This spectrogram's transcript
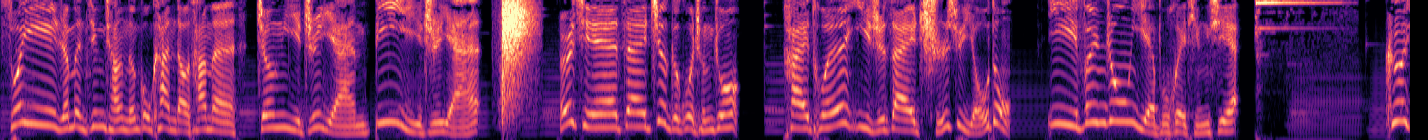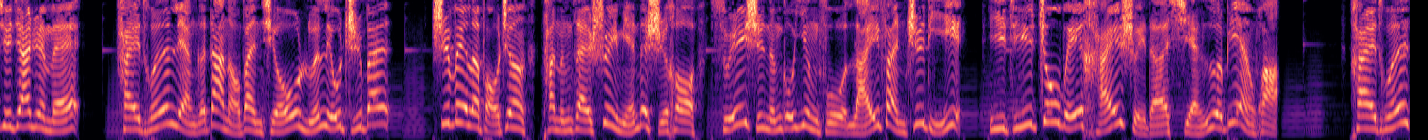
所以人们经常能够看到它们睁一只眼闭一只眼，而且在这个过程中，海豚一直在持续游动，一分钟也不会停歇。科学家认为，海豚两个大脑半球轮流值班，是为了保证它能在睡眠的时候随时能够应付来犯之敌以及周围海水的险恶变化。海豚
